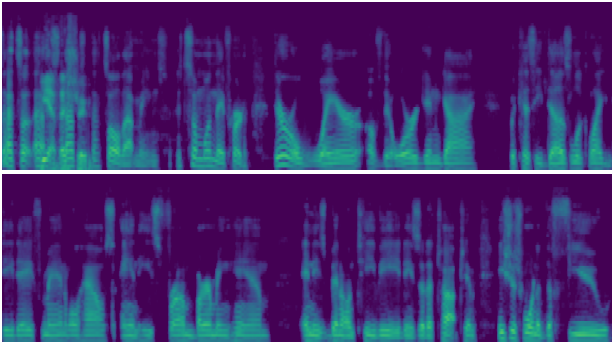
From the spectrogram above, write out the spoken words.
That's, uh, a, that's yeah, that's, that's, true. That's all that means. It's someone they've heard of. They're aware of the Oregon guy because he does look like D Day from Animal House, and he's from Birmingham, and he's been on TV, and he's at a top team. He's just one of the few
